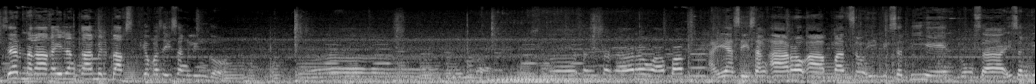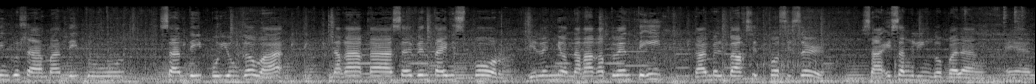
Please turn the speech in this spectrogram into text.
Sir, nakakailang camel back seat ka ba sa isang linggo? Uh, sa isang araw, apat. Ayan, sa isang araw, apat. So, ibig sabihin, kung sa isang linggo siya, Monday to Sunday po yung gawa, nakaka 7 times 4. Ilan yun? Nakaka 28 camel backseat po si sir sa isang linggo pa lang. Ayan.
